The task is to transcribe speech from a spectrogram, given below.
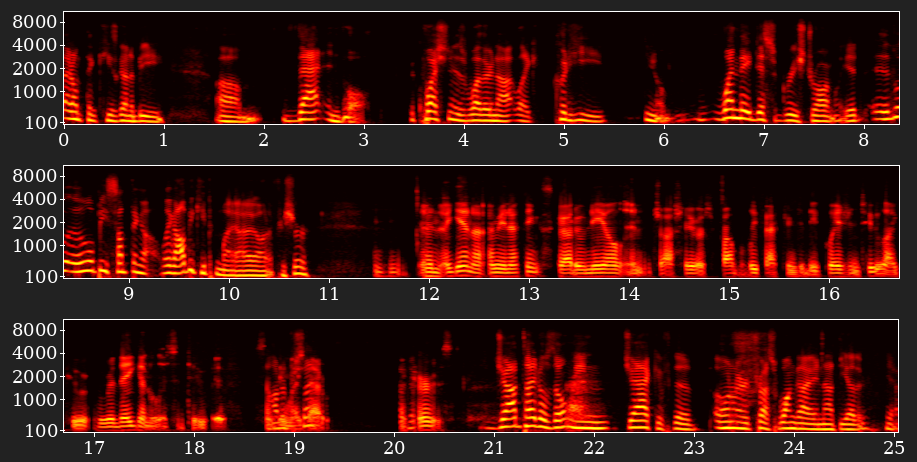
I don't think he's going to be um, that involved. The question is whether or not, like, could he, you know, when they disagree strongly, it, it it'll be something like I'll be keeping my eye on it for sure. Mm-hmm. And again, I mean, I think Scott O'Neil and Josh Harris probably factor into the equation too. Like, who who are they going to listen to if something 100%. like that occurs? job titles don't mean jack if the owner trusts one guy and not the other. Yeah,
